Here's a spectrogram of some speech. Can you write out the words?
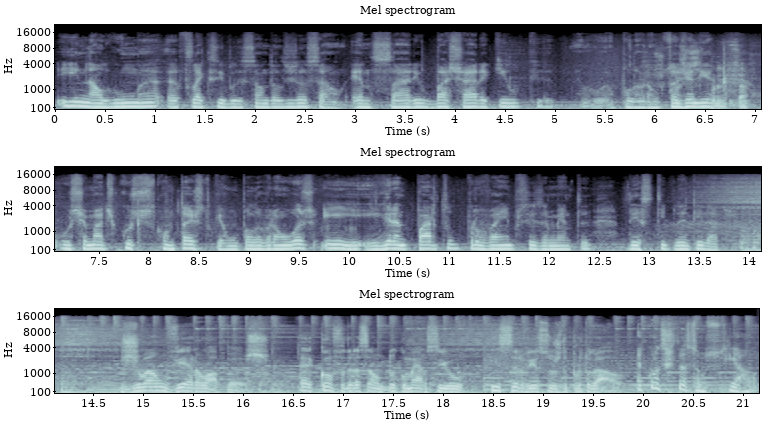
e em alguma flexibilização da legislação. É necessário baixar aquilo que o palavrão que hoje em dia, os chamados custos de contexto, que é um palavrão hoje, e, e grande parte provém precisamente desse tipo de entidades. João Vieira Lopes, a Confederação do Comércio e Serviços de Portugal. A concertação social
